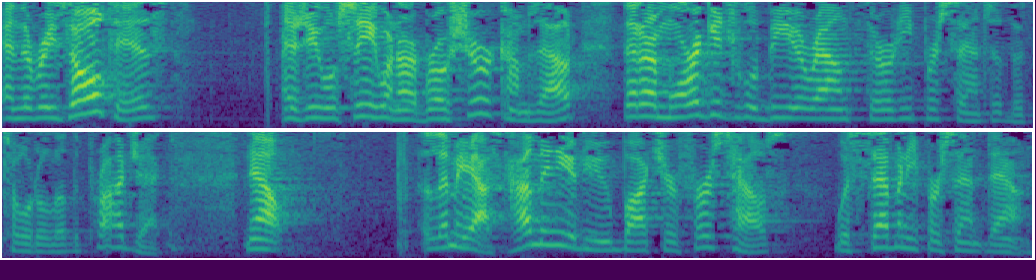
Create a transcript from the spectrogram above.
and the result is, as you will see when our brochure comes out, that our mortgage will be around 30% of the total of the project. Now, let me ask, how many of you bought your first house with 70% down.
